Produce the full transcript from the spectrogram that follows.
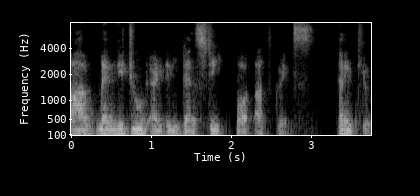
are magnitude and intensity for earthquakes. Thank you.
